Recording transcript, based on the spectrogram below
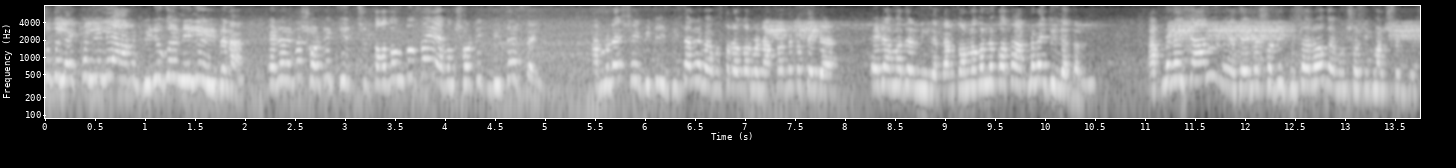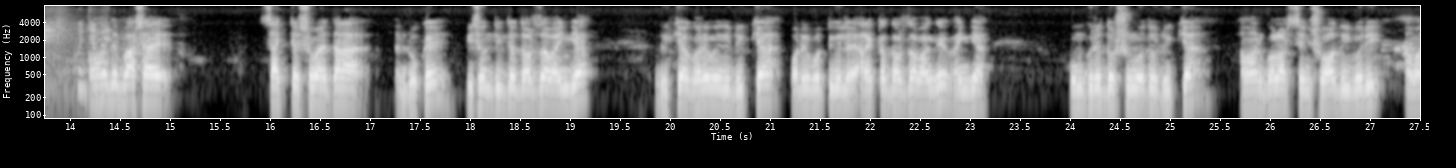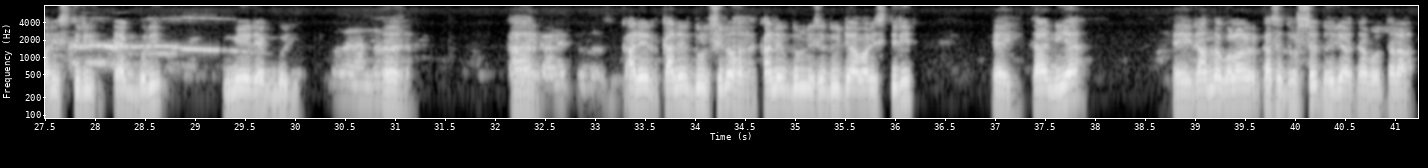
শুধু লেখা নিলে আর ভিডিও করে নিলে হইবে না। এটার একটা সঠিক তদন্ত চাই এবং সঠিক বিচার চাই। আমরা সেই বিচারের ব্যবস্থাটা করবেন আপনাদের কাছে এটা এটা আমাদের কারণ জনগণের কথা আপনারাই তুলে ধরেন। আপনারাই চান যে এটা সঠিক বিচার হোক এবং সঠিক মানুষের আমাদের বাসায় চারটের সময় তারা ঢোকে পিছন দিক দিয়ে দরজা ভাঙ্গিয়া ঢুকিয়া ঘরের মধ্যে ঢুকিয়া পরবর্তী গেলে আরেকটা দরজা ভাঙ্গে ভাঙ্গিয়া হুম করে দস্যুর মতো ঢুকিয়া আমার গলার চেন সোয়া দুই বড়ি আমার স্ত্রীর এক বড়ি মেয়ের এক বড়ি হ্যাঁ। আর কানের কানের দুল ছিল হ্যাঁ। কানের দুল নিছে দুইটা আমার স্ত্রীর। এই, তারা নিয়া এই রামদা গলার কাছে ধরছে ধরিয়া তারপর তারা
